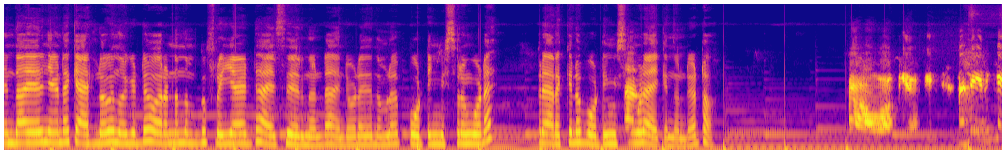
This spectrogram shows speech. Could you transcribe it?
എന്തായാലും ഞങ്ങളുടെ കാറ്റലോഗ് നോക്കിയിട്ട് ഒരെണ്ണം നമുക്ക് ഫ്രീ ആയിട്ട് അയച്ചു തരുന്നുണ്ട്. അതിന്റെ കൂടെ നമ്മൾ പോട്ടിംഗ് മിക്സറും കൂടെ ഒരു അര കിലോ പോട്ടിംഗ് മിക്സറും കൂടെ അയക്കുന്നുണ്ട് കേട്ടോ. ആ ഓക്കെ ഓക്കെ അല്ല എനിക്ക്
